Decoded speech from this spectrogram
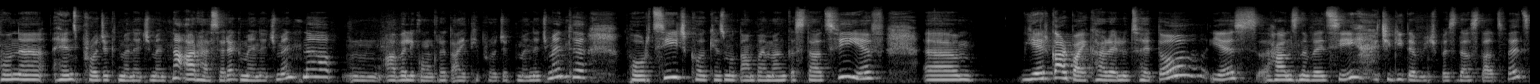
քոնը հենց project management-ն է, առհասարակ management-ն է, ավելի կոնկրետ IT project management-ը, փորձիր, քո քեզ մոտ անպայման կստացվի եւ երկար պայքարելուց հետո ես հանձնվեցի, չգիտեմ ինչպես դա ստացվեց,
